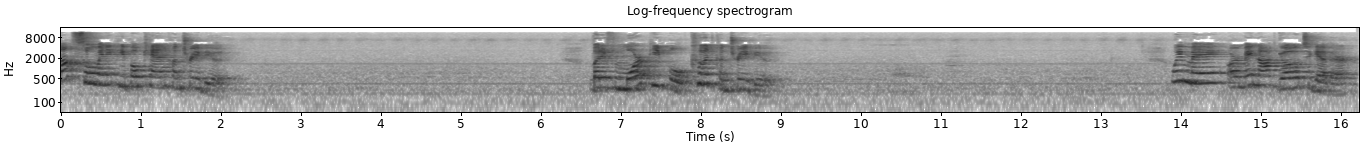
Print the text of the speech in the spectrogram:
not so many people can contribute. But if more people could contribute, we may or may not go together.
